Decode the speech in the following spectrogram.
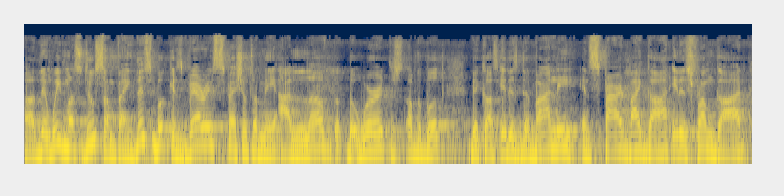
uh, then we must do something. This book is very special to me. I love the words of the book because it is divinely inspired by God. It is from God.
